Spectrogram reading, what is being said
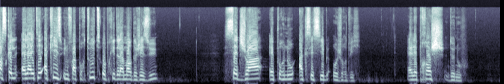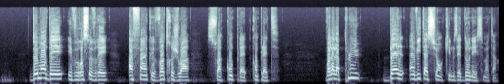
parce qu'elle a été acquise une fois pour toutes au prix de la mort de Jésus, cette joie est pour nous accessible aujourd'hui. Elle est proche de nous Demandez et vous recevrez afin que votre joie soit complète. Voilà la plus belle invitation qui nous est donnée ce matin.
